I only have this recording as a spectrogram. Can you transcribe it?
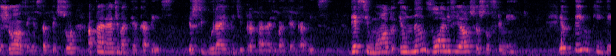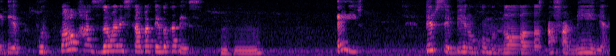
jovem, essa pessoa, a parar de bater a cabeça. Eu segurar e pedir para parar de bater a cabeça. Desse modo, eu não vou aliviar o seu sofrimento. Eu tenho que entender por qual razão ela está batendo a cabeça. Uhum. É isso. Perceberam como nós, a família,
